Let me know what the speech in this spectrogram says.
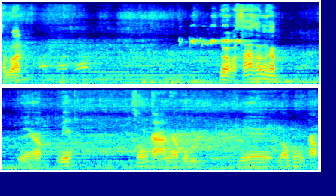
ตำรวจเมื่อประชาชนครับนี่ครับมีสงการครับผมมีน้องผู้กำกับ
